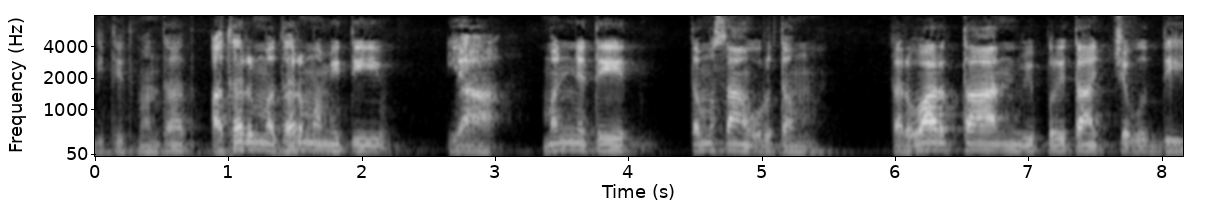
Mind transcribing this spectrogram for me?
गीतेत म्हणतात अधर्म धर्ममिती या मन्यते तमसावृतम सर्वार्थान विपरीताच बुद्धी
